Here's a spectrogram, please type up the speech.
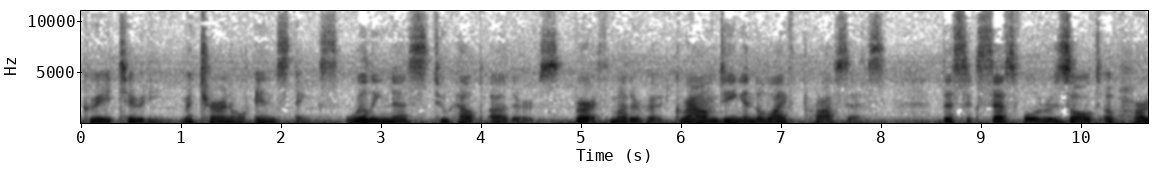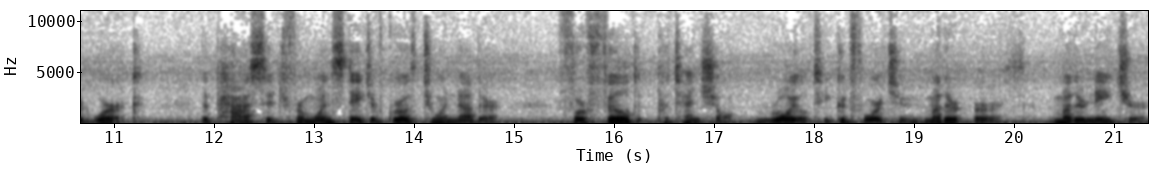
creativity, maternal instincts, willingness to help others, birth, motherhood, grounding in the life process, the successful result of hard work, the passage from one stage of growth to another, fulfilled potential, royalty, good fortune, Mother Earth, Mother Nature,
